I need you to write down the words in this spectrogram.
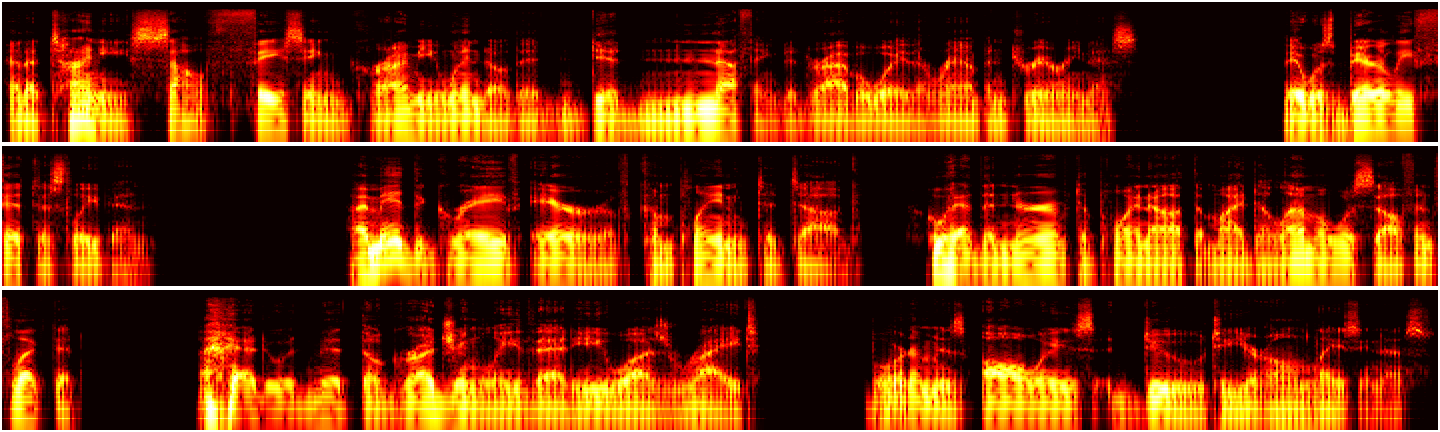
and a tiny south facing grimy window that did nothing to drive away the rampant dreariness. It was barely fit to sleep in. I made the grave error of complaining to Doug, who had the nerve to point out that my dilemma was self inflicted. I had to admit, though grudgingly, that he was right. Boredom is always due to your own laziness.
